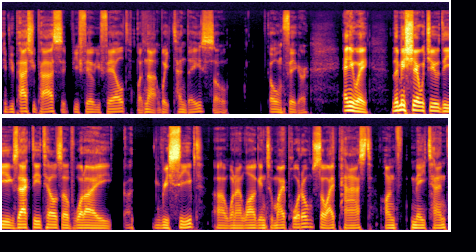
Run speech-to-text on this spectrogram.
If you pass, you pass. If you fail, you failed, but not wait 10 days. So go and figure. Anyway, let me share with you the exact details of what I uh, received uh, when I log into my portal. So I passed on May 10th.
